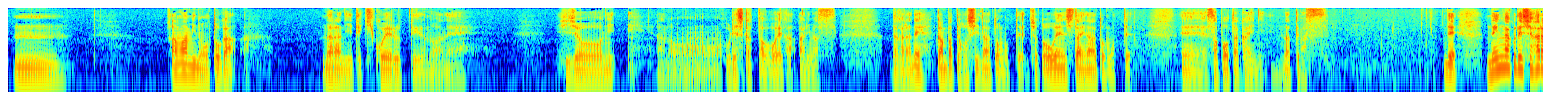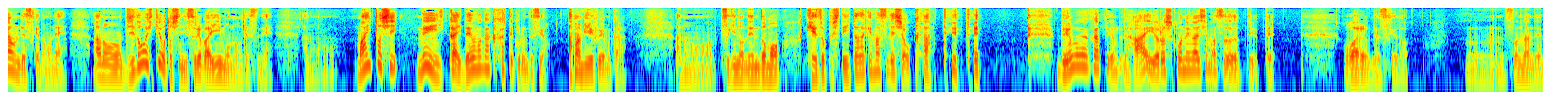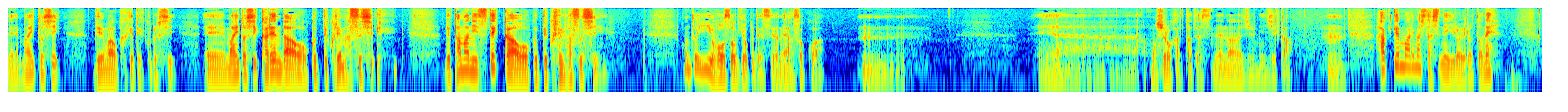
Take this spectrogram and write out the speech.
うん。奄美の音が奈良にいて聞こえるっていうのはね非常にあのー、嬉しかった覚えがあります。だからね頑張ってほしいなと思ってちょっと応援したいなと思って、えー、サポーター会になってます。で年額で支払うんですけどもねあのー、自動引き落としにすればいいものをですねあの毎年年1回電話がかかってくるんですよ。奄美 FM から。あの次の年度も継続していただけますでしょうか？って言って。電話がかかってくるんで、はい、よろしくお願いします。って言って終わるんですけど、うん、そんなんでね、毎年電話をかけてくるし、えー、毎年カレンダーを送ってくれますし、で、たまにステッカーを送ってくれますし、本当にいい放送局ですよね、あそこは。うん。いや面白かったですね72時間。うん。発見もありましたしねいろいろとね。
